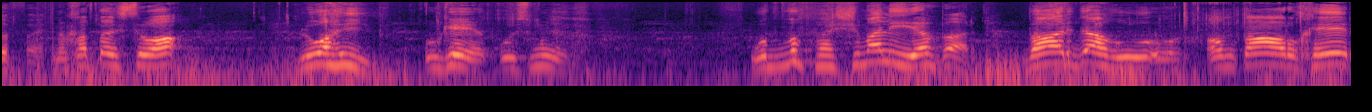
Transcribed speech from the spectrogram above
الضفة. من خط الاستواء لوهيب وقيط وسموم والضفة الشمالية بارد باردة وأمطار وخير.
